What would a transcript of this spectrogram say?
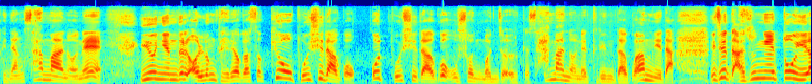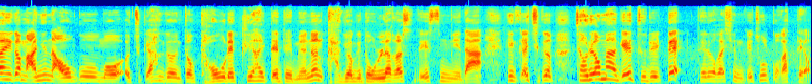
그냥 4만 원에 이웃님들 얼른 데려가서 키워 보시라고 꽃 보시라고 우선 먼저 이렇게 4만 원에 드린다고 합니다. 이제 나중에 또 이 아이가 많이 나오고 뭐 어떻게 하긴 또 겨울에 귀할 때 되면은 가격이 더 올라갈 수도 있습니다. 그러니까 지금 저렴하게 드릴 때 데려가시는 게 좋을 것 같아요.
